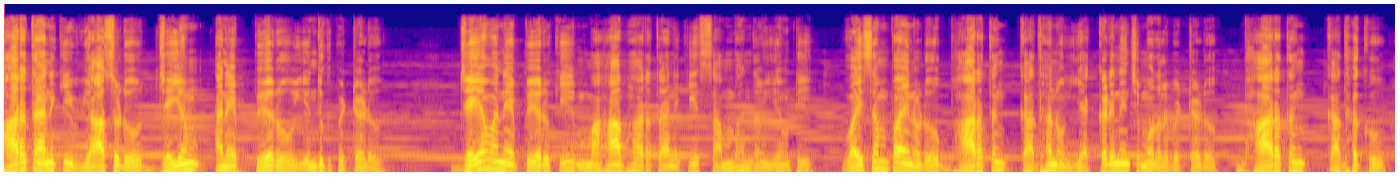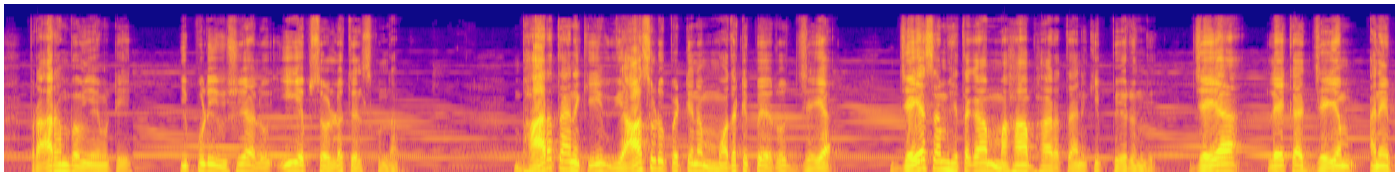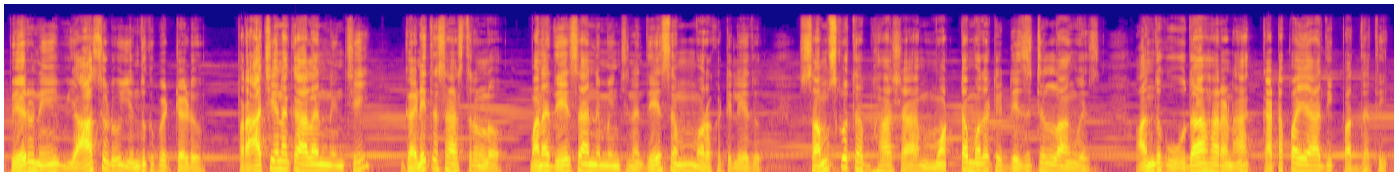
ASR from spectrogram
భారతానికి వ్యాసుడు జయం అనే పేరు ఎందుకు పెట్టాడు? జయం అనే పేరుకి మహాభారతానికి సంబంధం ఏమిటి? వైశంపాయనుడు భారతం కథను ఎక్కడి నుంచి మొదలుపెట్టాడు? భారతం కథకు ప్రారంభం ఏమిటి? ఇప్పుడు ఈ విషయాలు ఈ ఎపిసోడ్లో తెలుసుకుందాం. భారతానికి వ్యాసుడు పెట్టిన మొదటి పేరు జయ. జయ సంహితగా మహాభారతానికి పేరుంది. జయ లేక జయం అనే పేరుని వ్యాసుడు ఎందుకు పెట్టాడు? ప్రాచీన కాలం నుంచి గణిత శాస్త్రంలో మన దేశాన్ని మించిన దేశం మరొకటి లేదు. సంస్కృత భాష మొట్టమొదటి డిజిటల్ లాంగ్వేజ్ అందుకు ఉదాహరణ కటపయాది పద్ధతి.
